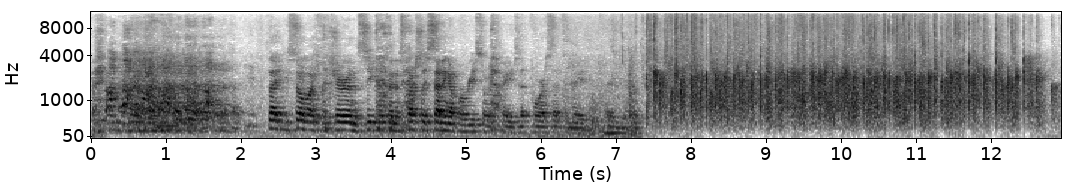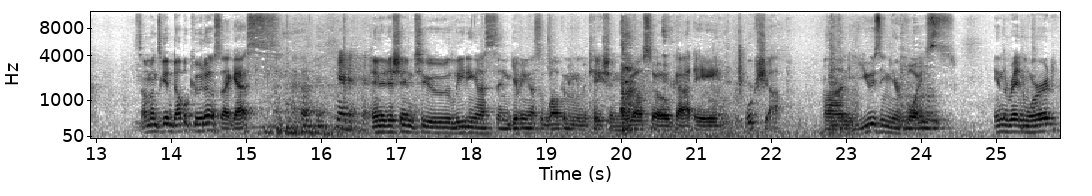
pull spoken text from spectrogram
Thank you so much for sharing the secrets and especially setting up a resource page that for us. That's amazing. Thank you. Someone's getting double kudos, I guess. In addition to leading us and giving us a welcoming invitation, we also got a workshop on using your voice in the written word,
